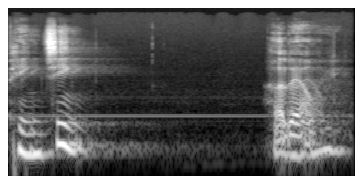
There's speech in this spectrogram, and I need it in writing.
平静和疗愈。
